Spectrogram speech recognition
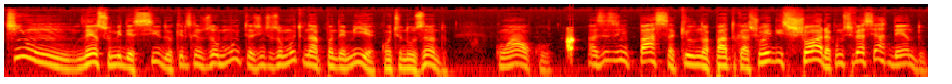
Tinha um lenço umedecido, aqueles que a gente usou muito, a gente usou muito na pandemia, continua usando, com álcool. Às vezes a gente passa aquilo na pata do cachorro e ele chora como se estivesse ardendo.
